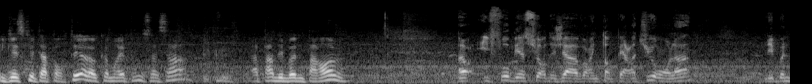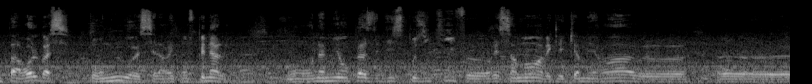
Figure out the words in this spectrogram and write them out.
Et qu'est-ce que tu as apporté alors comme réponse à ça À part des bonnes paroles? Alors il faut bien sûr déjà avoir une température, on l'a. Les bonnes paroles, bah, pour nous, euh, c'est la réponse pénale. On a mis en place des dispositifs euh, récemment avec les caméras euh, euh,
